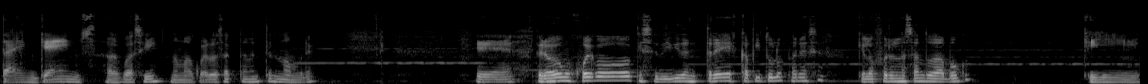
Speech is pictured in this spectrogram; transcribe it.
Time Games, algo así, no me acuerdo exactamente el nombre. Eh, pero es un juego que se divide en tres capítulos, parece, que lo fueron lanzando de a poco. Y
